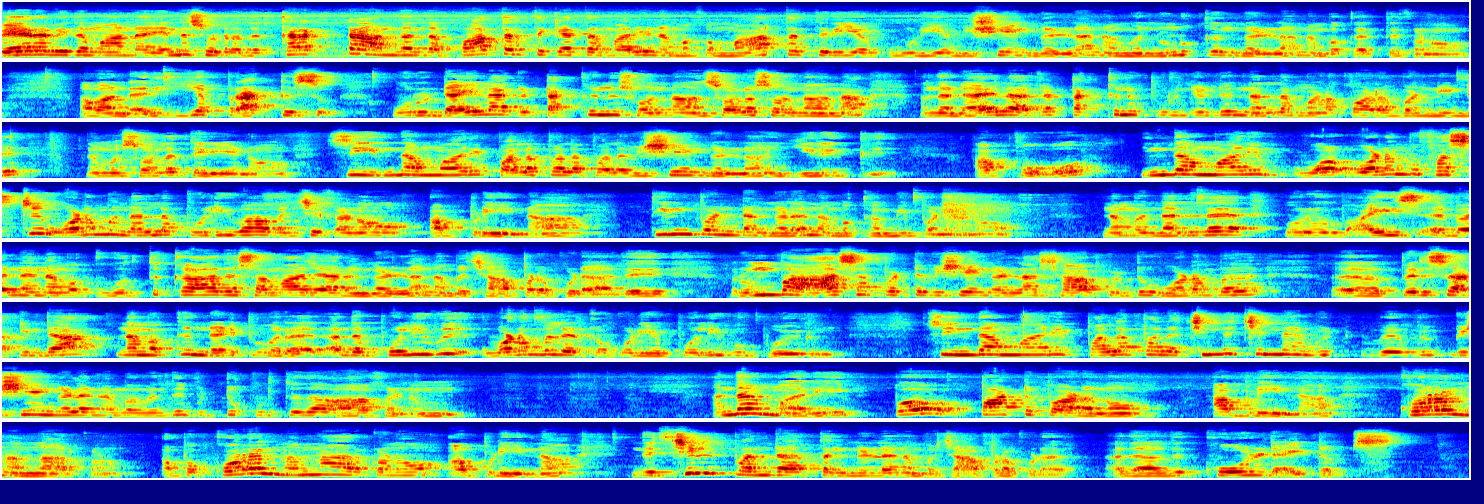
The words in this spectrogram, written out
வேறு வேற விதமான என்ன சொல்கிறது கரெக்டாக அந்தந்த பாத்திரத்துக்கு ஏற்ற மாதிரி நமக்கு மாற்ற தெரியக்கூடிய விஷயங்கள்லாம் நம்ம நுணுக்கங்கள்லாம் நம்ம கற்றுக்கணும் அவன் நிறைய ப்ராக்டிஸ் ஒரு டைலாக் டக்குன்னு சொன்னா சொல்ல சொன்னான்னா அந்த டைலாகை டக்குன்னு புரிஞ்சுட்டு நல்ல மனப்பாடம் பண்ணிட்டு நம்ம சொல்ல தெரியணும். சி இந்த மாதிரி பல பல பல விஷயங்கள்லாம் இருக்குது அப்போது இந்த மாதிரி உடம்பு ஃபஸ்ட்டு உடம்பு நல்ல பொலிவாக வச்சுக்கணும் அப்படின்னா தின்பண்டங்களை நம்ம கம்மி பண்ணணும். நம்ம நல்ல ஒரு ஐஸ் பண்ண நமக்கு ஒத்துக்காத சமாச்சாரங்கள்லாம் நம்ம சாப்பிடக்கூடாது. ரொம்ப ஆசைப்பட்ட விஷயங்கள்லாம் சாப்பிட்டுட்டு உடம்ப பெருசாக்கிண்டா நமக்கு நடிப்பு வராது. அந்த பொலிவு உடம்புல இருக்கக்கூடிய பொலிவு போயிடும். ஸோ இந்த மாதிரி பல பல சின்ன சின்ன விட்- வி- விஷயங்களை நம்ம வந்து விட்டு கொடுத்து தான் ஆகணும். அந்த மாதிரி இப்போது பாட்டு பாடணும் அப்படின்னா குரல் நல்லா இருக்கணும். அப்போ குரல் நல்லா இருக்கணும் அப்படின்னா இந்த சில் பண்டார்த்தங்களில் நம்ம சாப்பிடக்கூடாது. அதாவது கோல்டு ஐட்டம்ஸ்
